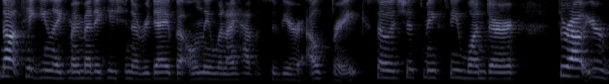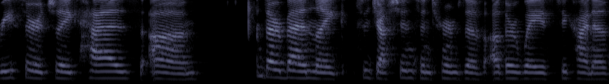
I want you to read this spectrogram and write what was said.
not taking like my medication every day, but only when I have a severe outbreak. So it just makes me wonder throughout your research, like has um, there been like suggestions in terms of other ways to kind of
